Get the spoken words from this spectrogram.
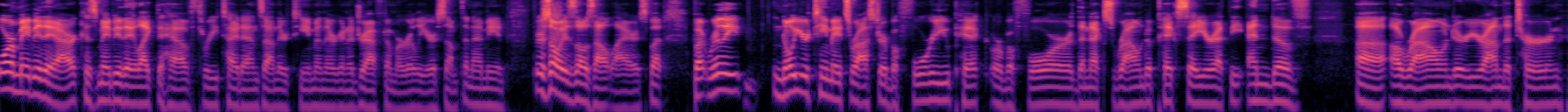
Or maybe they are because maybe they like to have three tight ends on their team and they're going to draft them early or something. I mean, there's always those outliers, but but really know your teammates roster before you pick or before the next round of picks. Say you're at the end of uh, a round or you're on the turn.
